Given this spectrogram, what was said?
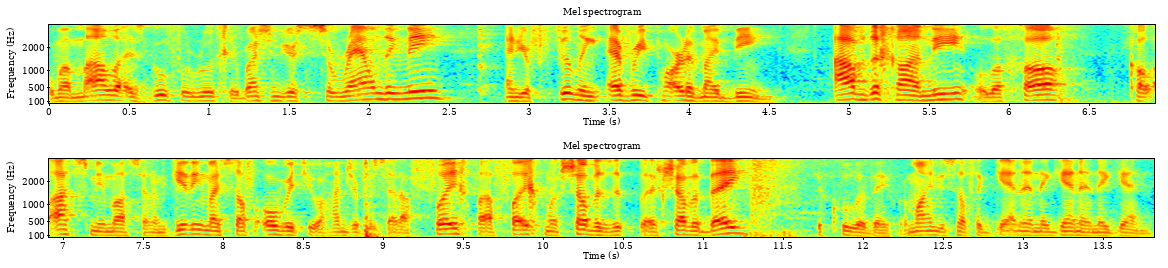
umamala as guf uruchi. Rabbanishim, you're surrounding me and you're filling every part of my being. Avdechani ulacha kol atzmi masar. I'm giving myself over to you 100%. Afoich va'afoich machshava bay, the kula bay. Remind yourself again and again and again.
